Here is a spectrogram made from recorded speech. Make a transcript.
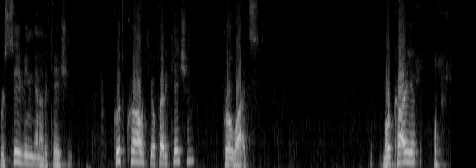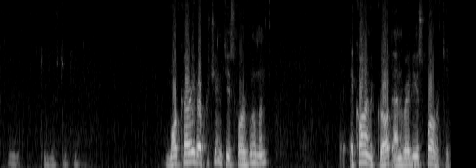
receiving an education. Good quality of education provides more career more career opportunities for women, economic growth, and reduce poverty.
